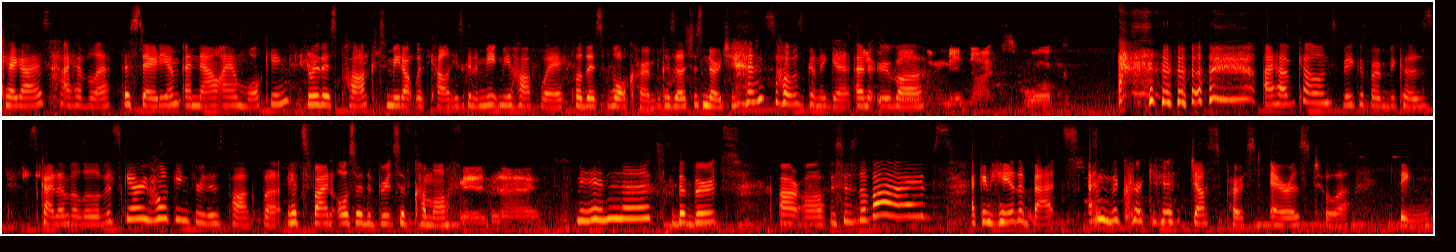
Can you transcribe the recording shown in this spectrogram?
Okay guys, I have left the stadium and now I am walking through this park to meet up with Cal. He's gonna meet me halfway for this walk home because there was just no chance I was gonna get an Uber. The midnight walk. I have Cal on speakerphone because it's kind of a little bit scary walking through this park, but it's fine. Also, the boots have come off. Midnight. Midnight. The boots are off. This is the vibes. I can hear the bats and the cricket. Just post Eras tour things.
